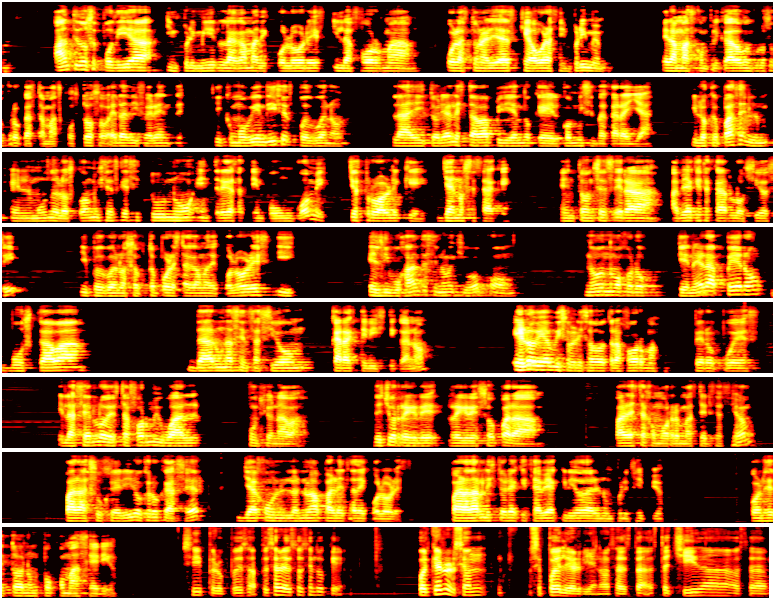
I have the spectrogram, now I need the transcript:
antes no se podía imprimir la gama de colores y la forma o las tonalidades que ahora se imprimen era más complicado, incluso creo que hasta más costoso, era diferente. Y como bien dices, pues bueno, la editorial estaba pidiendo que el cómic se sacara ya. Y lo que pasa en el, mundo de los cómics es que si tú no entregas a tiempo un cómic, es probable que ya no se saque. Entonces era, había que sacarlo sí o sí. Y pues bueno, se optó por esta gama de colores y el dibujante, si no me equivoco, no, no me acuerdo quién era, pero buscaba dar una sensación característica, ¿no? Él lo había visualizado de otra forma, pero pues el hacerlo de esta forma igual funcionaba. De hecho, regresó para, para esta como remasterización, para sugerir o creo que hacer, ya con la nueva paleta de colores, para dar la historia que se había querido dar en un principio, con ese tono un poco más serio. Sí, pero pues a pesar de eso, siento que cualquier versión se puede leer bien, o sea, está, está chida, o sea,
